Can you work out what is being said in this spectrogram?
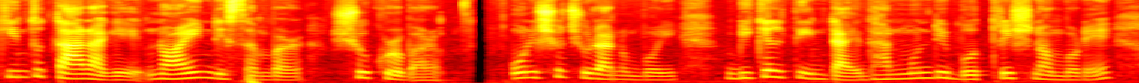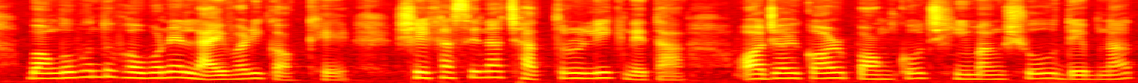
কিন্তু তার আগে নয়ই ডিসেম্বর, শুক্রবার উনিশশো চুরানব্বই, বিকেল তিনটায় ধানমন্ডি বত্রিশ নম্বরে বঙ্গবন্ধু ভবনের লাইব্রেরি কক্ষে শেখ হাসিনা ছাত্রলীগ নেতা অজয় কর পঙ্কজ, হিমাংশু, দেবনাথ,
